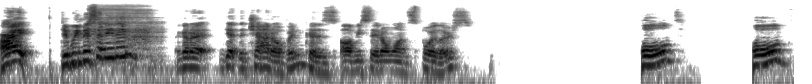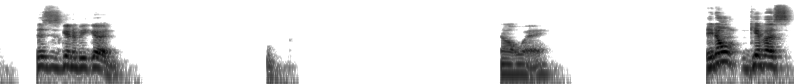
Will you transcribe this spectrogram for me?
All right. Did we miss anything? I got to get the chat open cuz obviously I don't want spoilers. Hold. Hold. This is to be good. No way. They don't give us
